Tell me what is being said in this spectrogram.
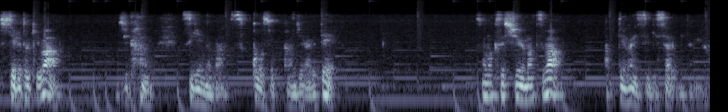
してるときは、時間過ぎるのがすっごい遅く感じられて、そのくせ週末はあっという間に過ぎ去るみたいな、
